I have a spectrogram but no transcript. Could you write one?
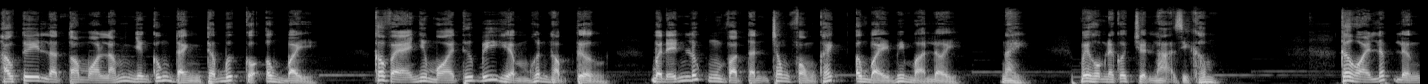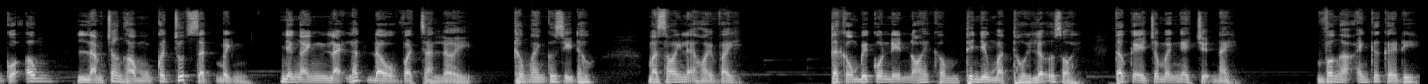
Hảo tuy là tò mò lắm Nhưng cũng đành theo bước của ông bảy Có vẻ như mọi thứ bí hiểm hơn học tưởng, Bởi đến lúc vào tận trong phòng khách, Ông bảy mới mở lời. Này, mấy hôm nay có chuyện lạ gì không? Câu hỏi lấp lửng của ông Làm cho Hồng có chút giật mình, Nhưng anh lại lắc đầu và trả lời. Không anh có gì đâu, Mà sao anh lại hỏi vậy? Ta không biết cô nên nói không, Thế nhưng mà thôi lỡ rồi, Tao kể cho mày nghe chuyện này. Vâng ạ, anh cứ kể đi.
